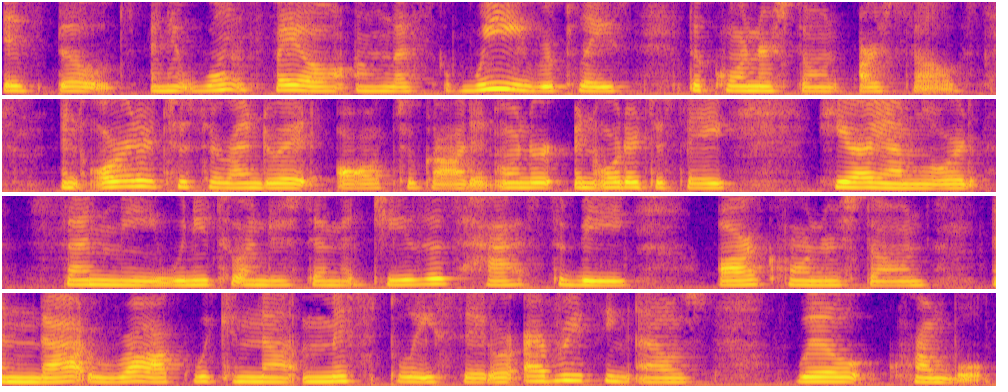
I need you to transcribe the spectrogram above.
is built and it won't fail unless we replace the cornerstone ourselves. In order to surrender it all to God, in order in order to say, Here I am, Lord, send me, we need to understand that Jesus has to be our cornerstone, and that rock we cannot misplace it, or everything else will crumble.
